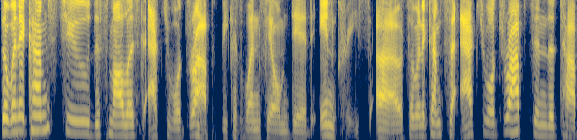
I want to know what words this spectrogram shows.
So when it comes to the smallest actual drop, because one film did increase. Uh, so when it comes to actual drops in the top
